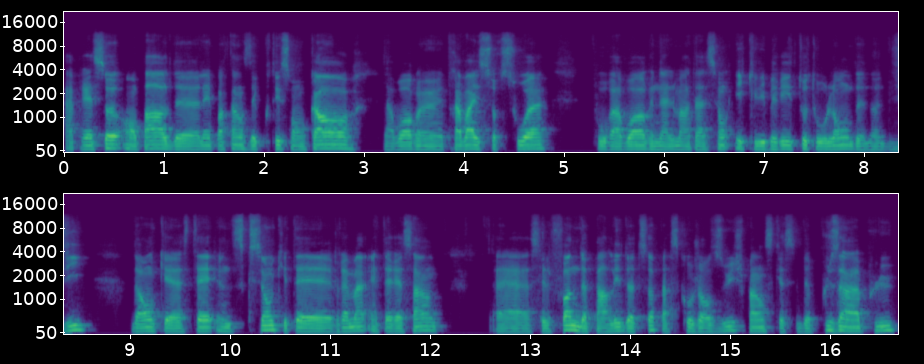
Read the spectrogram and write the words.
Après ça, on parle de l'importance d'écouter son corps, d'avoir un travail sur soi pour avoir une alimentation équilibrée tout au long de notre vie. Donc, c'était une discussion qui était vraiment intéressante euh, c'est le fun de parler de ça parce qu'aujourd'hui, je pense que c'est de plus en plus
